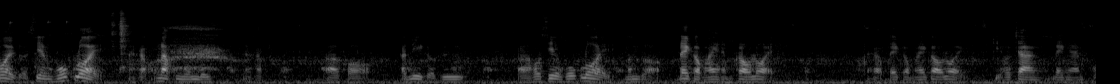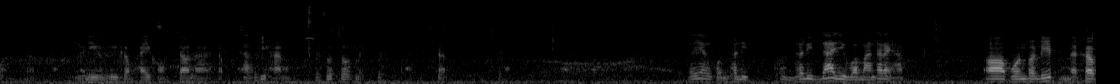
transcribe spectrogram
ร้อยก็เสี่ยงหกร้อยนะครับนับเงินเลยนะครับอ่าก็อันนี้ก็คืออ่าเขาเสี่ยงหกร้อยมันก็ได้กำไรถึงเก้าร้อยนะครับได้กำไรเก้าร้อยที่เขาจ้างแรงงานคนครับอันนี้ก็คือกำไรของเจ้านาครับครับที่หันไปสดๆเลย แล้วยังผลผลิตผลผลิตได้อยู่ประมาณเท่าไหร่ครับ อ่าผลผลิตนะครับ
